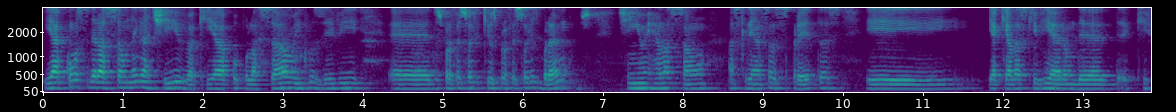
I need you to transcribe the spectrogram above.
e à consideração negativa que a população, inclusive é, dos professores, que os professores brancos tinham em relação às crianças pretas e, e aquelas que vieram de, de que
